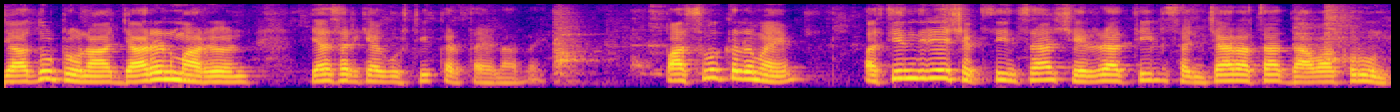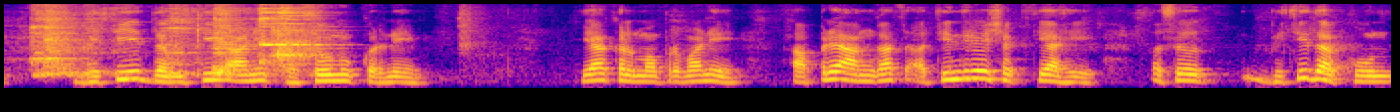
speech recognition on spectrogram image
जादूटोणा जारण मारण यासारख्या गोष्टी करता येणार नाही. पाचवं कलम आहे. अतिंद्रिय शक्तींचा शरीरातील संचाराचा दावा करून भीती धमकी आणि फसवणूक करणे. या कलमाप्रमाणे आपल्या अंगात अतिंद्रिय शक्ती आहे असं भीती दाखवून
